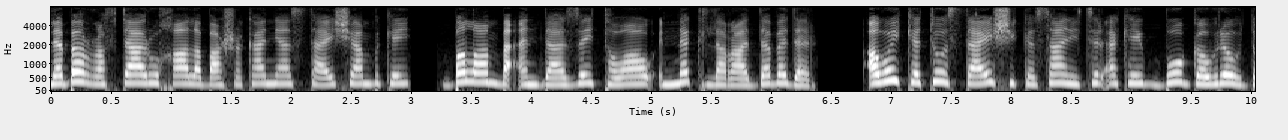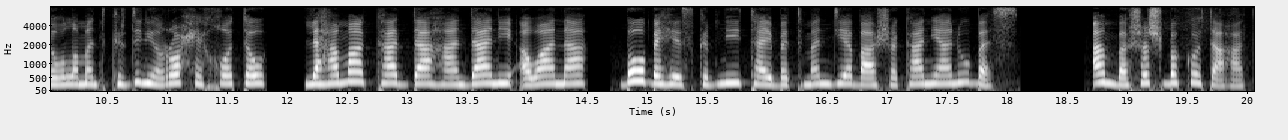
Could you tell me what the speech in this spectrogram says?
لەبەر ڕەفتار و خاڵە باشەکانیان ستایشیان بکەی بەڵام بە ئەندازەی تەواو نەک لە ڕاددە بەدەر. ئەوەی کە تۆ ستایشی کەسانی تر ئەکەی بۆ گەورە و دەوڵەمەند کردنی ڕۆحی خۆتە و لەهەمان کاتدا هاندانی ئەوانە بۆ بەهێزکردنی تایبەتمەندییە باشەکانیان و بەس. ئەم بەشەش بە کۆتا هات.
